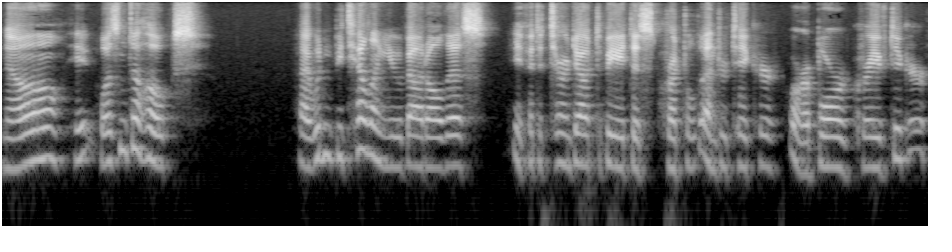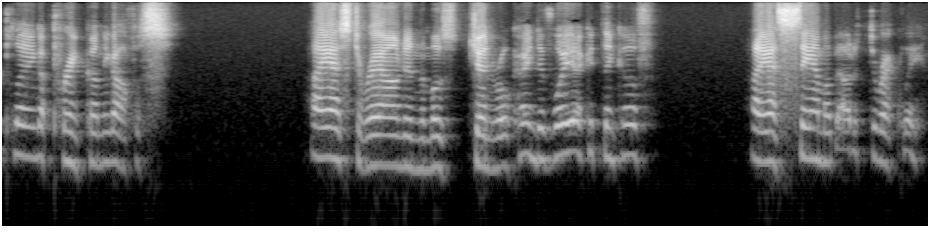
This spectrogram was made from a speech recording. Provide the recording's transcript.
No, it wasn't a hoax. I wouldn't be telling you about all this if it had turned out to be a disgruntled undertaker or a bored gravedigger playing a prank on the office. I asked around in the most general kind of way I could think of. I asked Sam about it directly.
